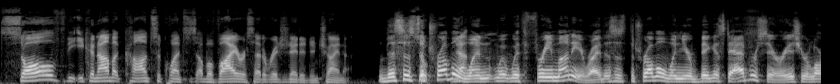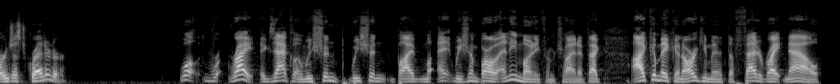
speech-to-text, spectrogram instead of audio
solve the economic consequences of a virus that originated in China. This is so, the trouble now, when with free money, right? This is the trouble when your biggest adversary is your largest creditor. Well, r- right, exactly, and we shouldn't we shouldn't buy eh, we shouldn't borrow any money from China. In fact, I can make an argument that the Fed right now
